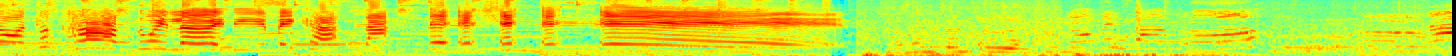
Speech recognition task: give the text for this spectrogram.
นอนข้างๆด้วยเลยดีไหมคะนะเดเอะเอะเอะเอะน้องไม่ฟังเนาะหน้า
